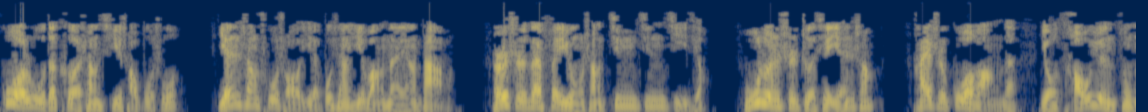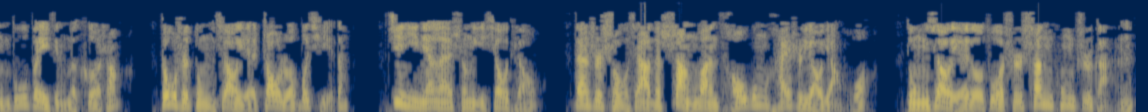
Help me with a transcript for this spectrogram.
过路的客商稀少不说，盐商出手也不像以往那样大方，而是在费用上斤斤计较。无论是这些盐商，还是过往的有漕运总督背景的客商，都是董孝爷招惹不起的。近一年来生意萧条，但是手下的上万曹工还是要养活。董孝爷有坐吃山空之感。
